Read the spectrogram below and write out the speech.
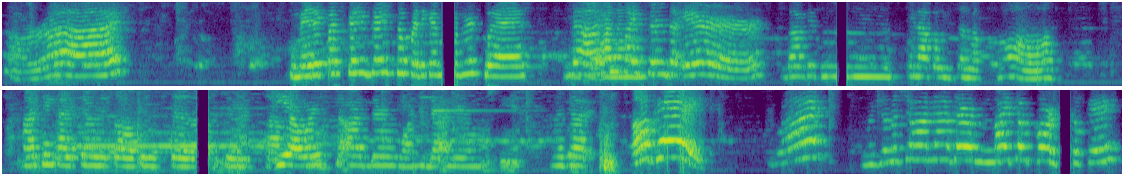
Alright. Kung may request kayo guys, so pwede kayo mag-request. Yeah, I think I turned the air. Bakit mm, pinapawisan ako? I think I turned it off instead Yeah, where's the other one? The other one. Yeah. I got it. Okay. Right. We're gonna show another Michael Kors, okay?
